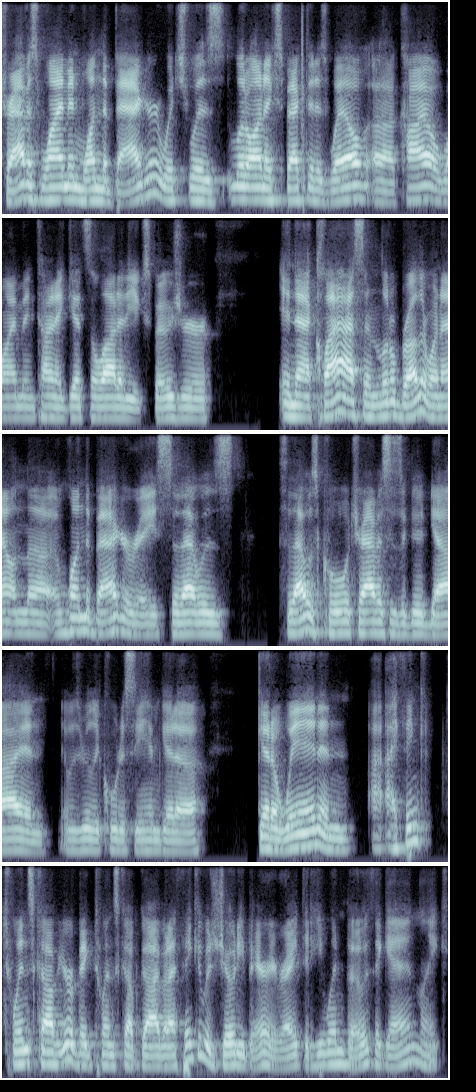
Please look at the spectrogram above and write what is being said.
Travis Wyman won the bagger, which was a little unexpected as well. Uh, Kyle Wyman kind of gets a lot of the exposure in that class, and little brother went out and, the, and won the bagger race. So that was so that was cool. Travis is a good guy, and it was really cool to see him get a get a win. And I, I think Twins Cup. You're a big Twins Cup guy, but I think it was Jody Barry, right? Did he win both again? Like,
